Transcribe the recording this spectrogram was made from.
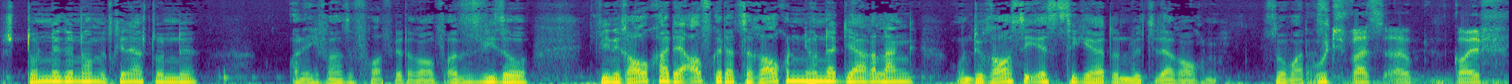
Stunde genommen, eine Trainerstunde, und ich war sofort wieder drauf. Also es ist wie so, wie ein Raucher, der aufgehört hat zu rauchen 100 Jahre lang, und du rauchst die erste Zigarette und willst wieder rauchen. So war das. Gut, was äh, Golf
